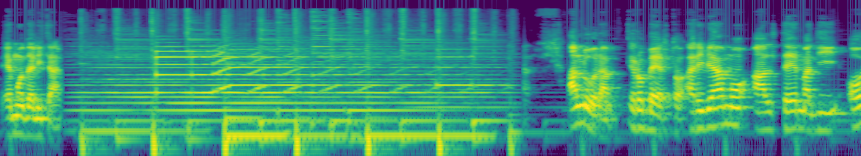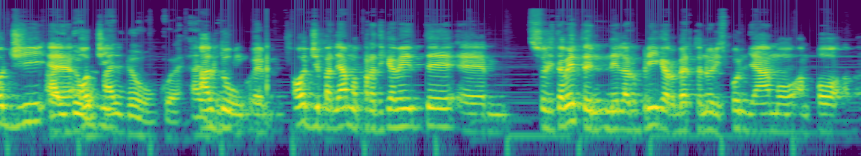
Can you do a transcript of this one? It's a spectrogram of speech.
eh, modalità. Allora, Roberto, arriviamo al tema di oggi. Al, eh, oggi, al dunque. Al, al dunque. dunque. Oggi parliamo praticamente, eh, solitamente nella rubrica, Roberto, noi rispondiamo un po',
